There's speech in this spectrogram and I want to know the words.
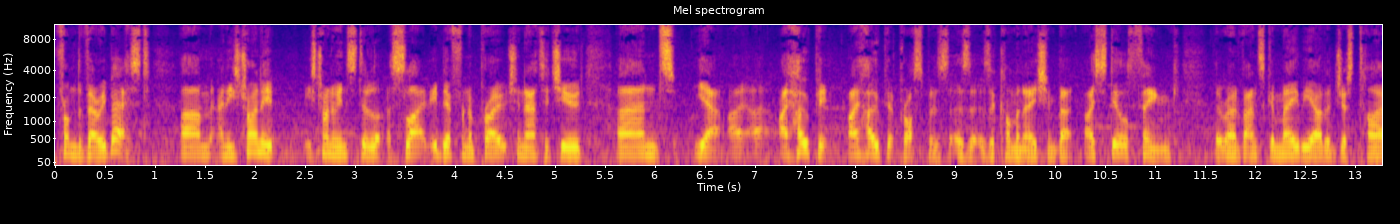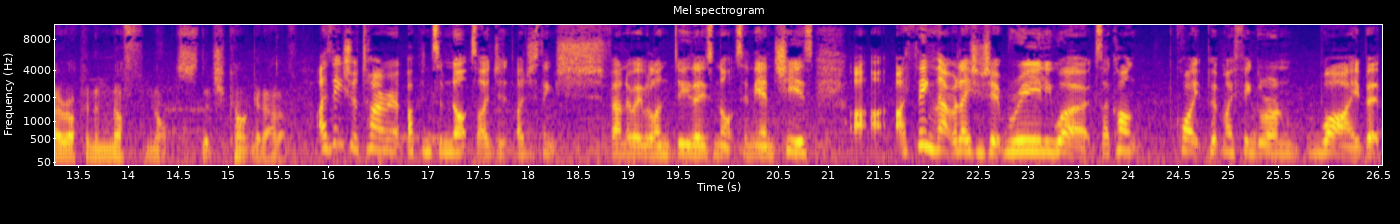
from the very best, um, and he's trying to he's trying to instill a slightly different approach and attitude. And yeah, I, I, I hope it I hope it prospers as, a- as a combination. But I still think that Radwanska may be able to just tie her up in enough knots that she can't get out of. I think she'll tie her up in some knots. I just, I just think Vandeweghe will undo those knots in the end. She is. I I think that relationship really works. I can't quite put my finger on why, but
